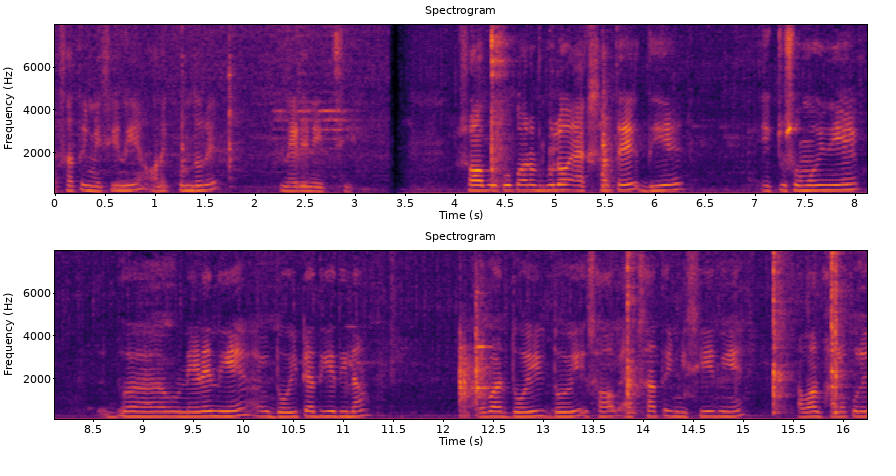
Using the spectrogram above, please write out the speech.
একসাথে মিশিয়ে নিয়ে অনেকক্ষণ ধরে নেড়ে নিচ্ছি। সব উপকরণগুলো একসাথে দিয়ে একটু সময় নিয়ে নেড়ে নিয়ে দইটা দিয়ে দিলাম। এবার দই দই সব একসাথে মিশিয়ে নিয়ে আবার ভালো করে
